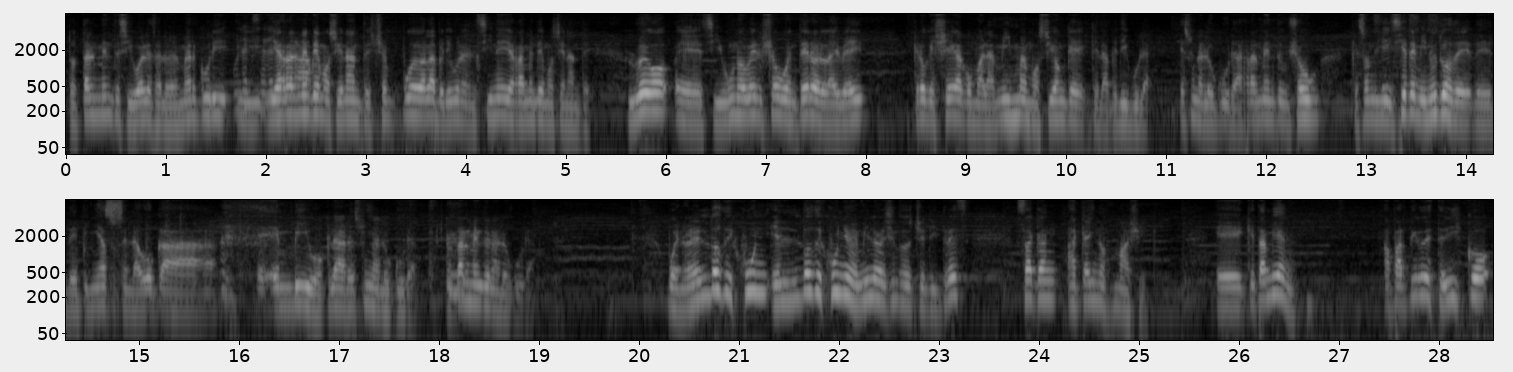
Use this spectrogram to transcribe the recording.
totalmente iguales a los de Mercury y, es realmente trabajo. emocionante. Yo puedo ver la película en el cine y es realmente emocionante. Luego, eh, si uno ve el show entero del Live Aid, creo que llega como a la misma emoción que, que la película. Es una locura, es realmente un show que son Sí, 17 sí, sí, minutos de, de- de piñazos en la boca eh, en vivo, claro, es una locura, totalmente una locura. Bueno, el 2 de, junio, el 2 de junio de 1983 sacan A Kind of Magic, eh, que también a partir de este disco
